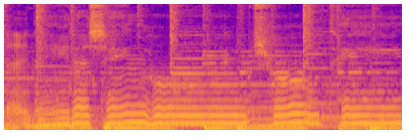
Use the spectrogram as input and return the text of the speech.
在你的心无处停，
